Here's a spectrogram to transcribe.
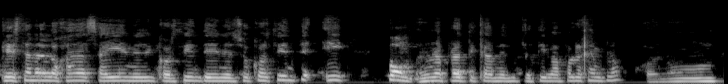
que están alojadas ahí en el inconsciente y en el subconsciente y ¡pum! En una práctica meditativa, por ejemplo, en un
